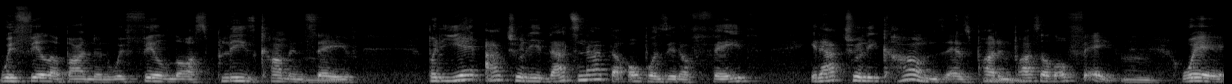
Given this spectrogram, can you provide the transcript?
We feel abandoned. We feel lost. Please come and Mm. save. But yet actually that's not the opposite of faith. It actually comes as part and Mm. parcel of faith. Where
